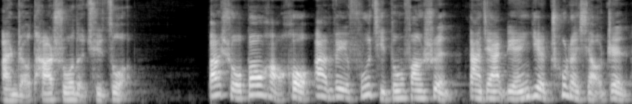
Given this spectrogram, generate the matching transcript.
按照他说的去做。”把手包好后，暗卫扶起东方顺，大家连夜出了小镇，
